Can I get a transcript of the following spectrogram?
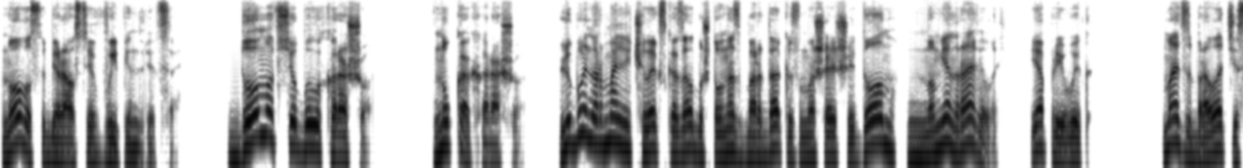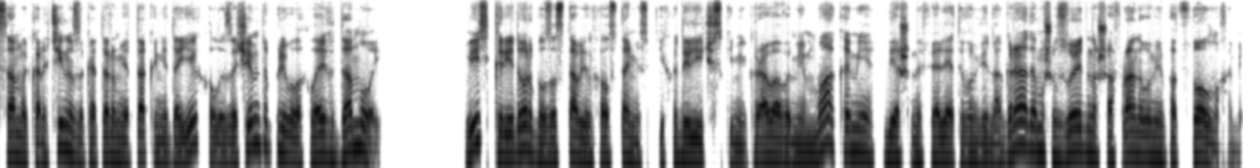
снова собирался выпендриться. Дома все было хорошо. Ну как хорошо? Любой нормальный человек сказал бы, что у нас бардак и сумасшедший дом, но мне нравилось. Я привык. Мать забрала те самые картины, за которыми я так и не доехал, и зачем-то приволокла их домой. Весь коридор был заставлен холстами с психоделическими кровавыми маками, бешено-фиолетовым виноградом, шизоидно-шафрановыми подсолнухами.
